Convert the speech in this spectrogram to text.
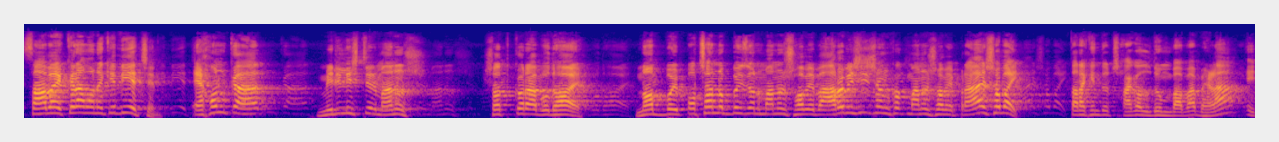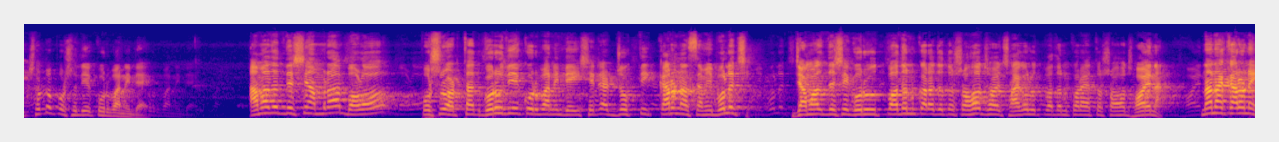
সাহাবা একরাম অনেকে দিয়েছেন। এখনকার মিডিল ইস্টের মানুষ, শতকরা বোধ হয় নব্বই, পঁচানব্বই জন মানুষ হবে বা আরও বেশি সংখ্যক মানুষ হবে, প্রায় সবাই, তারা কিন্তু ছাগল দুম্বা বা ভেড়া, এই ছোট পশু দিয়ে কোরবানি দেয়। আমাদের দেশে আমরা বড় পশু অর্থাৎ গরু দিয়ে কোরবানি দেই, সেটার যৌক্তিক কারণ আছে, আমি বলেছি যে আমাদের দেশে গরু উৎপাদন করা যত সহজ হয়, ছাগল উৎপাদন করা এত সহজ হয় না। নানা কারণে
